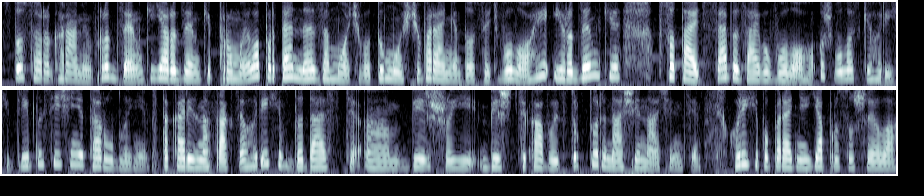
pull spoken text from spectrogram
140 грамів родзинки. Я родзинки промила, проте не замочувала, тому що варення досить вологе і родзинки всотають в себе зайву вологу. Також волоські горіхи, дрібно січені та рублені. Така різна фракція горіхів додасть е, більшої, більш цікавої структури нашій начинці. Горіхи попередньо я просушила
